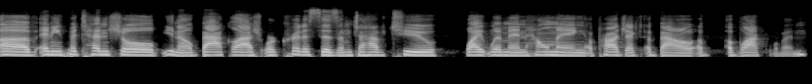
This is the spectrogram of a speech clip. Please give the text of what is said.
of any potential, you know, backlash or criticism to have two white women helming a project about a, a black woman?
